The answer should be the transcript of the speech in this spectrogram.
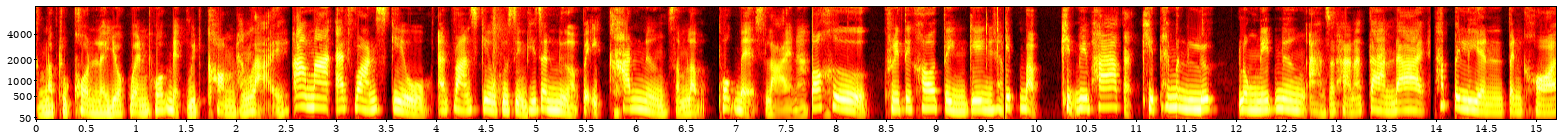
สำหรับทุกคนเลยยกเว้นพวกเด็กวิทย์คอมทั้งหลายอะมา advanced skill advanced skill คือสิ่งที่จะเหนือไปอีกขั้นหนึ่งสำหรับพวก baseline นะก็คือ critical thinking คิดแบบคิดวิพากษ์อะคิดให้มันลึก ลงนิดนึงอ่านสถานการณ์ได้ ถ้าไปเรียนเป็นคอร์ส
